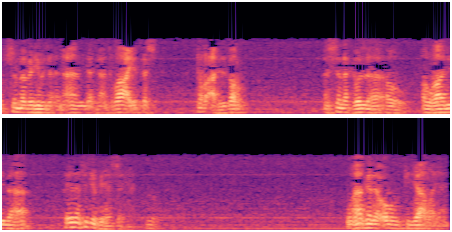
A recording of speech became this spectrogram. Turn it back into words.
وتسمى بهيمة الأنعام إذا كانت راعية ترعى في البر. السنة كلها أو أو غالبها فإذا تجب فيها الزكاة. وهكذا عروض التجارة يعني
